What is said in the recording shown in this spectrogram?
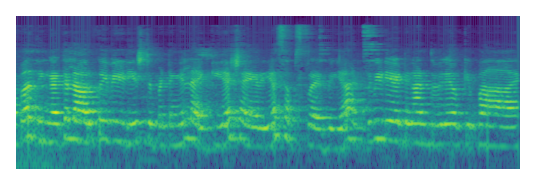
അപ്പൊ നിങ്ങൾക്ക് എല്ലാവർക്കും ഈ വീഡിയോ ഇഷ്ടപ്പെട്ടെങ്കിൽ ലൈക്ക് ചെയ്യുക ഷെയർ ചെയ്യുക സബ്സ്ക്രൈബ് ചെയ്യുക. അടുത്ത വീഡിയോ ആയിട്ട് കാണുന്നവരെ ഓക്കെ ബൈ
